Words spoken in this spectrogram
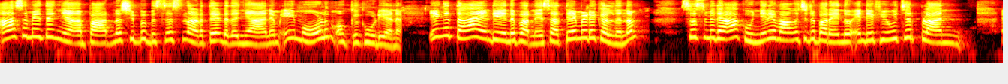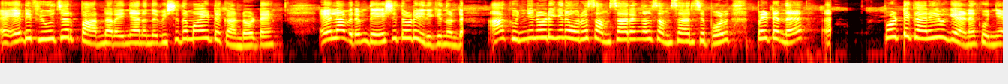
ആ സമയത്ത് ഞാൻ പാർട്ണർഷിപ്പ് ബിസിനസ് നടത്തേണ്ടത് ഞാനും ഈ മോളും ഒക്കെ കൂടിയാണ്. ഇങ്ങ് താ ആന്റി എന്ന് പറഞ്ഞ് സത്യാമ്മയുടെ കയ്യിൽ നിന്നും സുസ്മിത ആ കുഞ്ഞിനെ വാങ്ങിച്ചിട്ട് പറയുന്നു എന്റെ ഫ്യൂച്ചർ പ്ലാൻ എന്റെ ഫ്യൂച്ചർ പാർട്ണറെ ഞാനൊന്ന് വിശദമായിട്ട് കണ്ടോട്ടെ? എല്ലാവരും ദേഷ്യത്തോടെ ഇരിക്കുന്നുണ്ട്. ആ കുഞ്ഞിനോട് ഇങ്ങനെ ഓരോ സംസാരങ്ങൾ സംസാരിച്ചപ്പോൾ പെട്ടെന്ന് പൊട്ടി കരയുകയാണ് കുഞ്ഞ്.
